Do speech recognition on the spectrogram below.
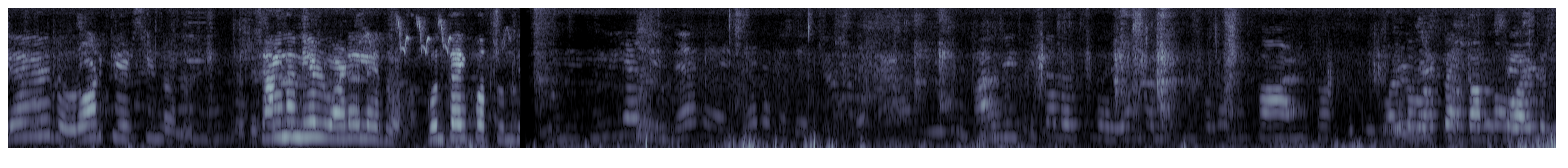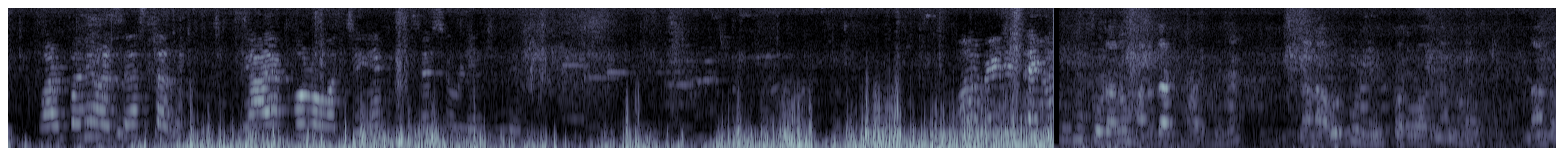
లేదు రోడ్కి ఏడ్చిండు చాలా నీళ్ళు వాడలేదు గొంతు అయిపోతుంది వాళ్ళు వస్తారు పాపం వాళ్ళు వాళ్ళ పని వాళ్ళు చేస్తారు యా ఎప్పుడు వచ్చి ఏం చేసేవాళ్ళు ఏం లేదు మా వేడి టైం ಅವ್ರಿಗೂ ಕೂಡ ಮನದಟ್ಟು ಮಾಡ್ತೀನಿ ನಾನು ಅವ್ರಿಗೂ ನಿಮ್ಮ ಪರವಾಗಿ ನಾನು ನಾನು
